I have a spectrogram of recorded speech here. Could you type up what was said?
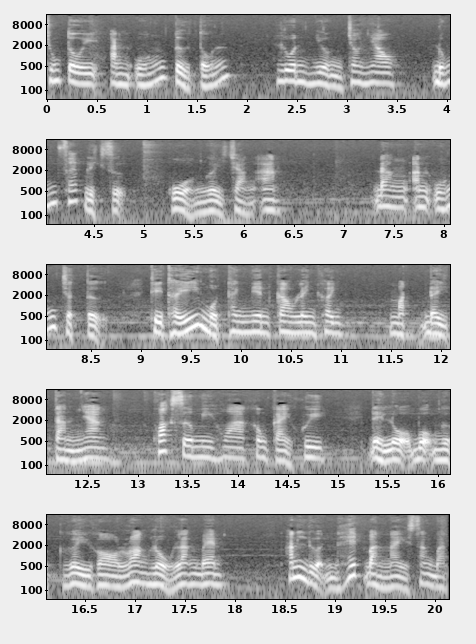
Chúng tôi ăn uống từ tốn, luôn nhường cho nhau đúng phép lịch sự của người Tràng An. Đang ăn uống trật tự thì thấy một thanh niên cao lênh khênh, mặt đầy tàn nhang, khoác sơ mi hoa không cài khuy, để lộ bộ ngực gầy gò loang lổ lang ben. Hắn lượn hết bàn này sang bàn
